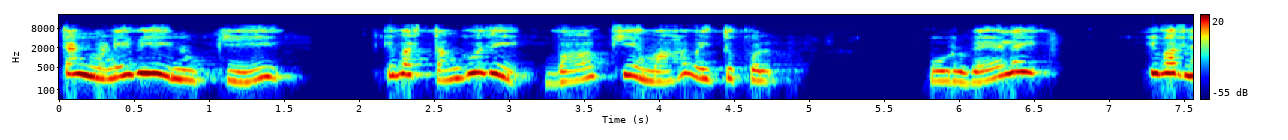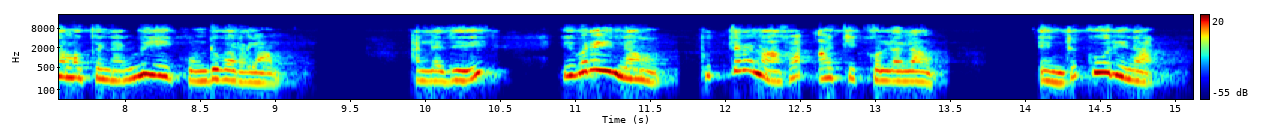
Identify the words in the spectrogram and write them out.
தன் மனைவியை நோக்கி இவர் தங்குவதை பாக்கியமாக வைத்துக்கொள். ஒருவேளை இவர் நமக்கு நன்மையை கொண்டு வரலாம். அல்லது இவரை நாம் புத்திரனாக ஆக்கிக் கொள்ளலாம் என்று கூறினார்.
